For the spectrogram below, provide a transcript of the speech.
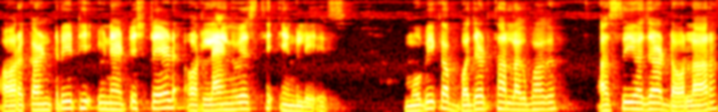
और कंट्री थी यूनाइटेड स्टेट और लैंग्वेज थी इंग्लिश मूवी का बजट था लगभग अस्सी हज़ार डॉलर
